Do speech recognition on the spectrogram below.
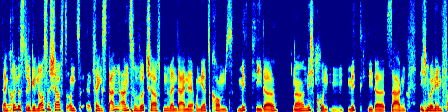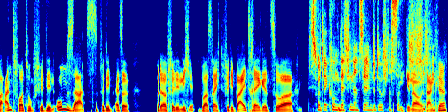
dann gründest du die Genossenschaft und fängst dann an zu wirtschaften, wenn deine, und jetzt kommt's, Mitglieder ne, nicht Kunden, Mitglieder sagen, ich übernehme Verantwortung für den Umsatz, für die, also oder für den nicht, du hast recht, für die Beiträge zur zur Deckung der finanziellen Bedürfnisse. Genau, danke.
